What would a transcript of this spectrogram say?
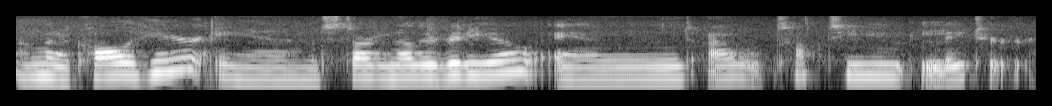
I'm going to call it here and start another video and I will talk to you later.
